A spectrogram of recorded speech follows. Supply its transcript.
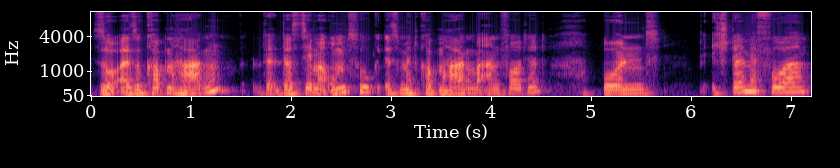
so, also Kopenhagen, das Thema Umzug ist mit Kopenhagen beantwortet und ich stelle mir vor,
